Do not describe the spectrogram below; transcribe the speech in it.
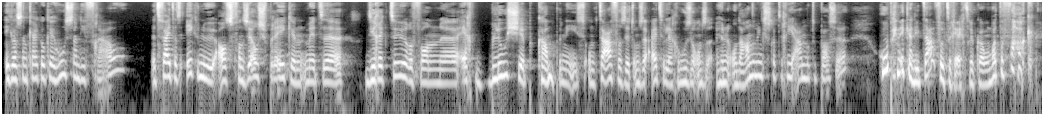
Ik was aan het kijken, oké, hoe staan die vrouw? Het feit dat ik nu als vanzelfsprekend met uh, directeuren van uh, echt blue chip companies om tafel zit om ze uit te leggen hoe ze onze, hun onderhandelingsstrategie aan moeten passen. Hoe ben ik aan die tafel terechtgekomen? What the fuck?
